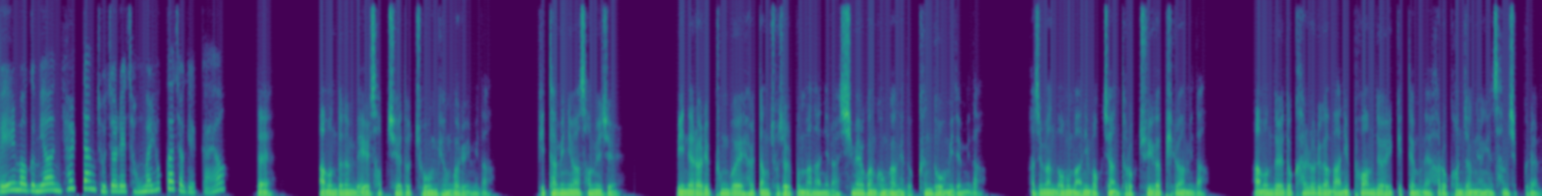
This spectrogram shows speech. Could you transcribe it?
매일 먹으면 혈당 조절에 정말 효과적일까요? 네, 아몬드는 매일 섭취해도 좋은 견과류입니다. 비타민이와 섬유질, 미네랄이 풍부해 혈당 조절뿐만 아니라 심혈관 건강에도 큰 도움이 됩니다. 하지만 너무 많이 먹지 않도록 주의가 필요합니다. 아몬드에도 칼로리가 많이 포함되어 있기 때문에 하루 권장량인 30g,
